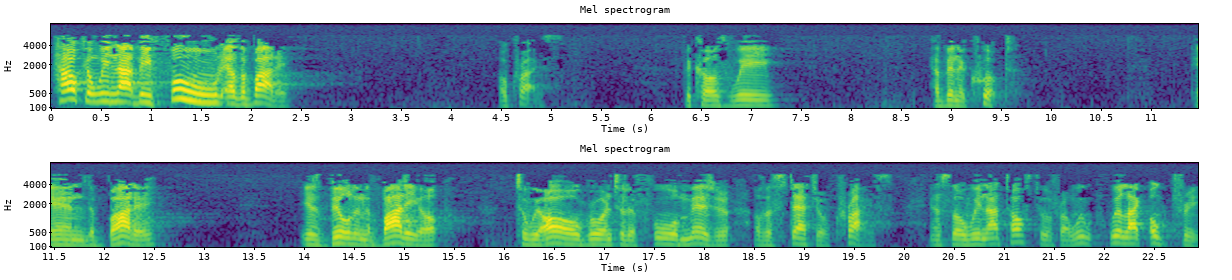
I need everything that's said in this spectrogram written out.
How can we not be fooled as a body of Christ? Because we have been equipped, and the body is building the body up till we all grow into the full measure of the stature of Christ. And so we're not tossed to and from. We, we're like oak trees.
